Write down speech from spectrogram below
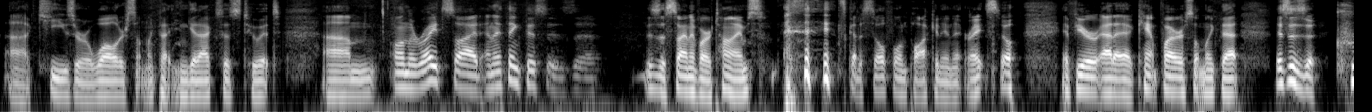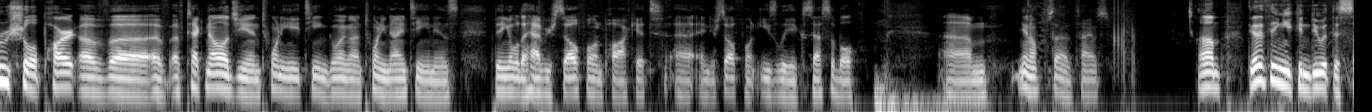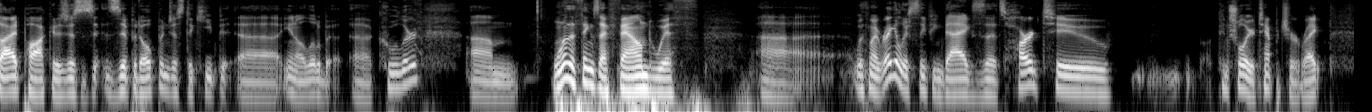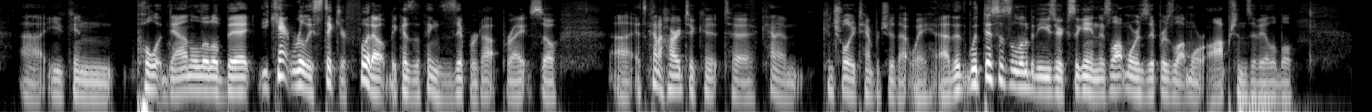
uh, keys or a wallet or something like that, you can get access to it. Um, on the right side, and I think this is uh, this is a sign of our times. it's got a cell phone pocket in it, right? So if you're at a campfire or something like that, this is a crucial part of, uh, of, of, technology in 2018 going on 2019 is being able to have your cell phone pocket uh, and your cell phone easily accessible. Um, you know, sign of the times. Um, the other thing you can do with this side pocket is just zip it open just to keep it, uh, you know, a little bit uh, cooler. Um, one of the things I found with uh, with my regular sleeping bags it's hard to control your temperature, right? Uh, you can pull it down a little bit. You can't really stick your foot out because the thing's zippered up, right? So uh, it's kind of hard to to kind of control your temperature that way. Uh, th- with this, is a little bit easier because again, there's a lot more zippers, a lot more options available.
